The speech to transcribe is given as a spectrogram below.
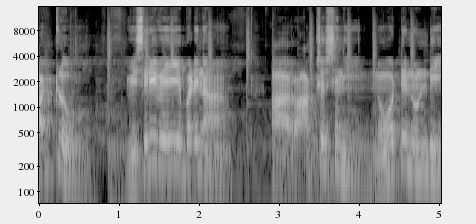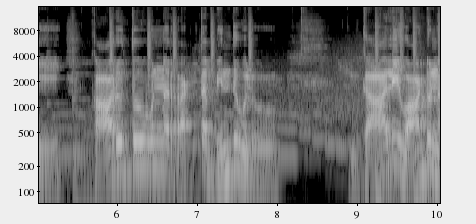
అట్లు విసిరివేయబడిన ఆ రాక్షసుని నోటి నుండి కారుతూ ఉన్న రక్త బిందువులు గాలి వాటున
